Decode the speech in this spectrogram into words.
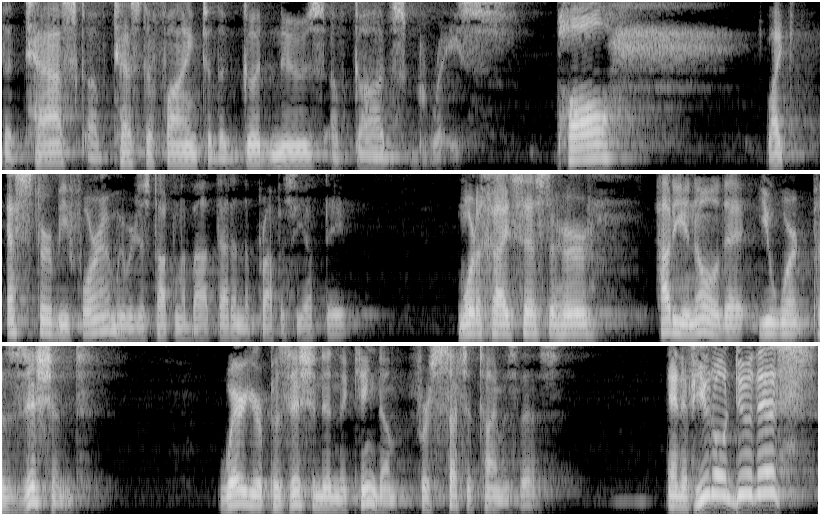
the task of testifying to the good news of God's grace. Paul, like Esther before him. We were just talking about that in the prophecy update. Mordecai says to her, How do you know that you weren't positioned where you're positioned in the kingdom for such a time as this? And if you don't do this,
